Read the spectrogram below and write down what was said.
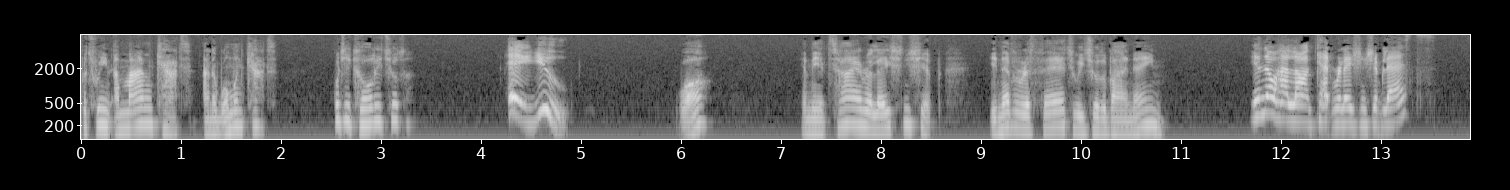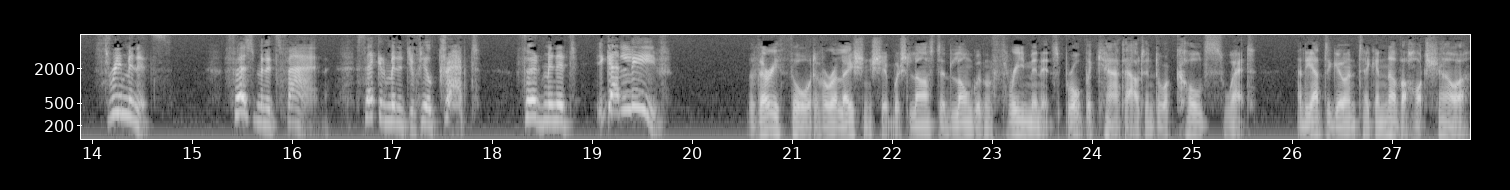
between a man cat and a woman cat. What do you call each other? Hey, you! What? In the entire relationship, you never refer to each other by name. You know how long cat relationship lasts? Three minutes. First minute's fine. Second minute you feel trapped. Third minute you gotta leave. The very thought of a relationship which lasted longer than three minutes brought the cat out into a cold sweat, and he had to go and take another hot shower.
